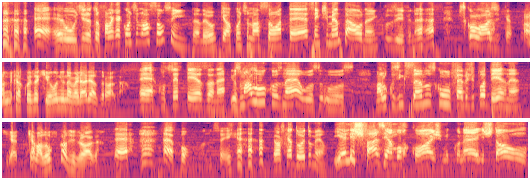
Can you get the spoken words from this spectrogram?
É, é, o diretor fala que é continuação sim, entendeu? Que é uma continuação até sentimental, né? Inclusive, né? Psicológica. A única coisa que une, na verdade, é as drogas. É, com certeza, né? E os malucos, né? Os, os malucos insanos com febre de poder, né? Que é, que é maluco por causa de droga. É, é, bom, não sei. eu acho que é doido mesmo. E eles fazem amor cósmico, né? Eles estão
